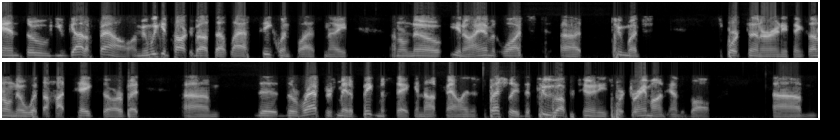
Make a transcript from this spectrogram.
And so you've got to foul. I mean, we could talk about that last sequence last night. I don't know. You know, I haven't watched uh, too much Sports Center or anything, so I don't know what the hot takes are. But um, the the Raptors made a big mistake in not fouling, especially the two opportunities where Draymond had the ball um,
